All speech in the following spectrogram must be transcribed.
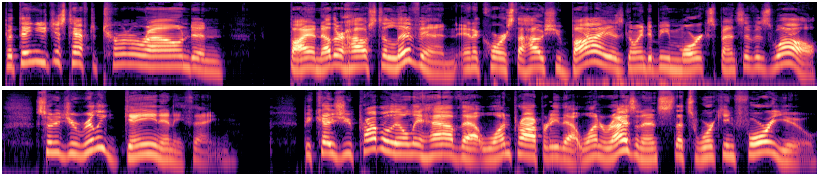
But then you just have to turn around and buy another house to live in. And of course, the house you buy is going to be more expensive as well. So, did you really gain anything? Because you probably only have that one property, that one residence that's working for you.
